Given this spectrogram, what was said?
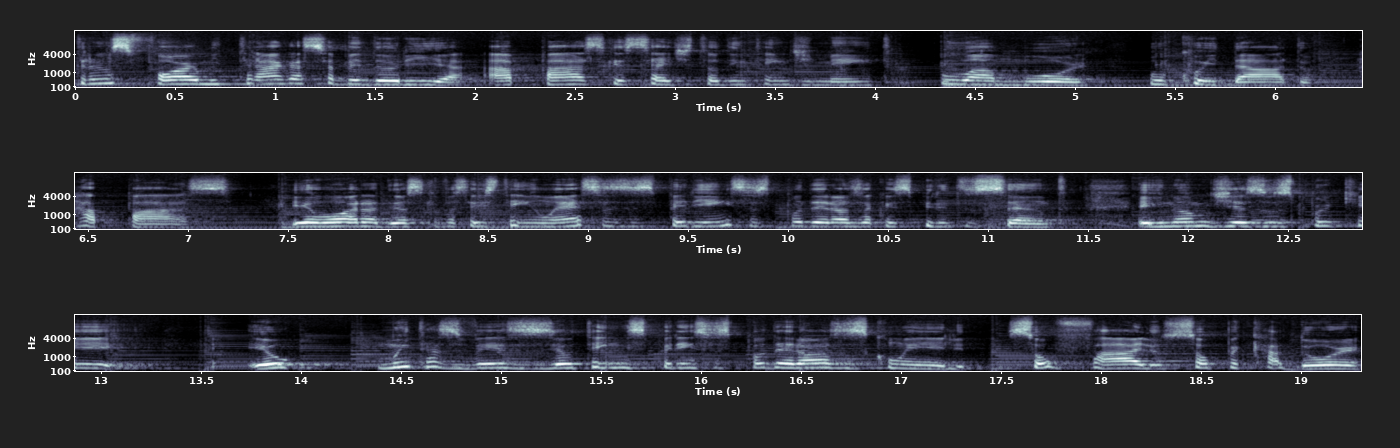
transforme, traga a sabedoria, a paz que excede todo entendimento, o amor, o cuidado, a paz. Eu oro a Deus que vocês tenham essas experiências poderosas com o Espírito Santo, em nome de Jesus, porque eu muitas vezes eu tenho experiências poderosas com Ele. Sou falho, sou pecador.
